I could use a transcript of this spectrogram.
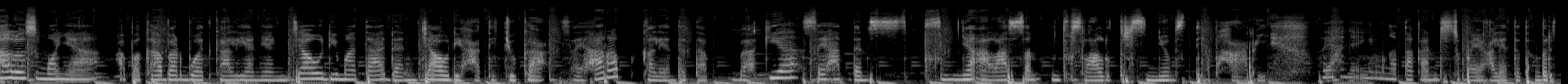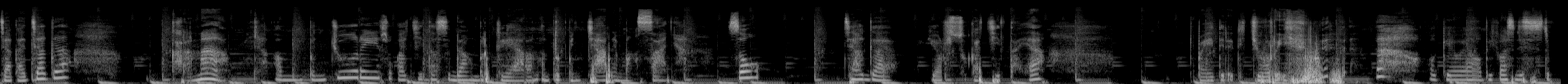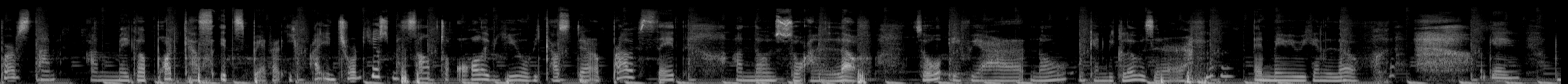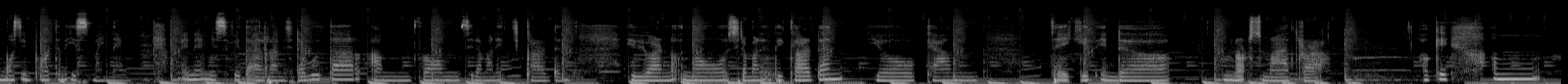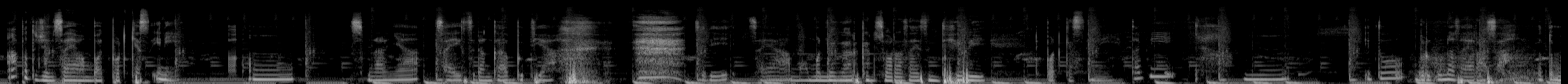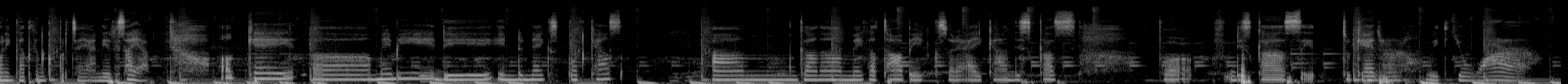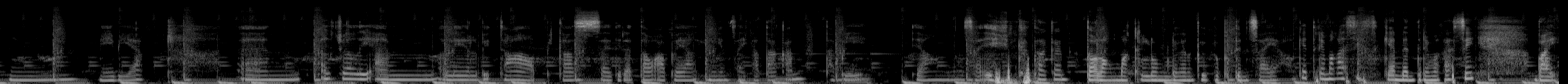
Halo semuanya, apa kabar buat kalian yang jauh di mata dan jauh di hati juga? Saya harap kalian tetap bahagia, sehat, dan punya alasan untuk selalu tersenyum setiap hari. Saya hanya ingin mengatakan supaya kalian tetap berjaga-jaga, karena um, pencuri sukacita sedang berkeliaran untuk mencari mangsanya. So, jaga your sukacita ya, supaya tidak dicuri. okay well because this is the first time I make a podcast it's better if I introduce myself to all of you because there are probably said unknown so unloved so if we are no we can be closer and maybe we can love. Okay the most important is my name. My name is Vita Elrani Sidabutar I'm from Sidamanit Garden. If you are not know Sidamanit Garden you can take it in the North Sumatera. Oke, okay, um, apa tujuan saya membuat podcast ini? Um, sebenarnya saya sedang gabut ya. Jadi saya mau mendengarkan suara saya sendiri di podcast ini. Tapi um, itu berguna saya rasa untuk meningkatkan kepercayaan diri saya. Oke, okay, uh, maybe di in the next podcast I'm gonna make a topic so that I can discuss for discuss it together with you are hmm, maybe ya and actually I'm a little bit down because saya tidak tahu apa yang ingin saya katakan. Tapi yang saya ingin katakan tolong maklum dengan kegabutan saya. Oke terima kasih. Sekian dan terima kasih. Bye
